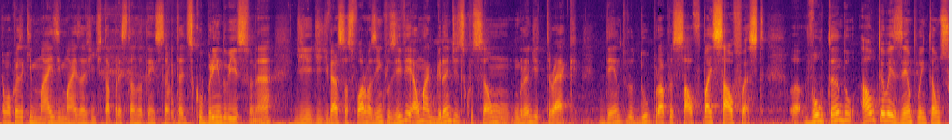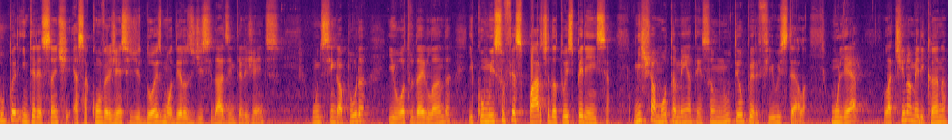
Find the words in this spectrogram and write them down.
É uma coisa que mais e mais a gente está prestando atenção e está descobrindo isso, né? De, de diversas formas. Inclusive, é uma grande discussão, um grande track dentro do próprio South by Southwest. Uh, voltando ao teu exemplo, então, super interessante essa convergência de dois modelos de cidades inteligentes, um de Singapura e o outro da Irlanda, e como isso fez parte da tua experiência. Me chamou também a atenção no teu perfil, Estela. Mulher latino-americana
